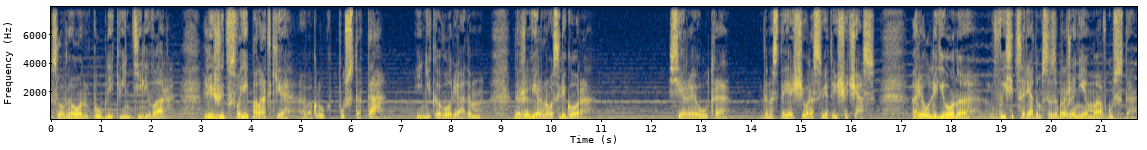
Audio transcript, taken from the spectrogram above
словно он, Публий Квинтиливар, лежит в своей палатке, а вокруг пустота и никого рядом, даже верного Слегора. Серое утро, до настоящего рассвета еще час. Орел легиона высится рядом с изображением Августа.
